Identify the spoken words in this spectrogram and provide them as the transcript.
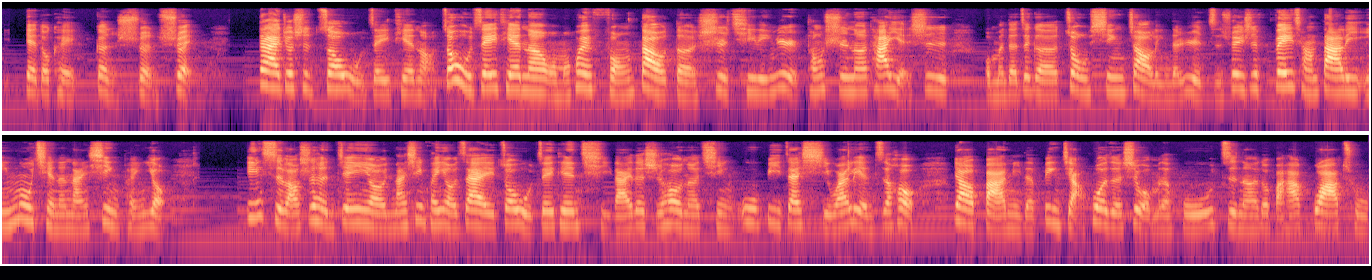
一切都可以更顺遂。再来就是周五这一天哦，周五这一天呢，我们会逢到的是麒麟日，同时呢，它也是。我们的这个众星照临的日子，所以是非常大力荧幕前的男性朋友。因此，老师很建议哦，男性朋友在周五这一天起来的时候呢，请务必在洗完脸之后，要把你的鬓角或者是我们的胡子呢，都把它刮除、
